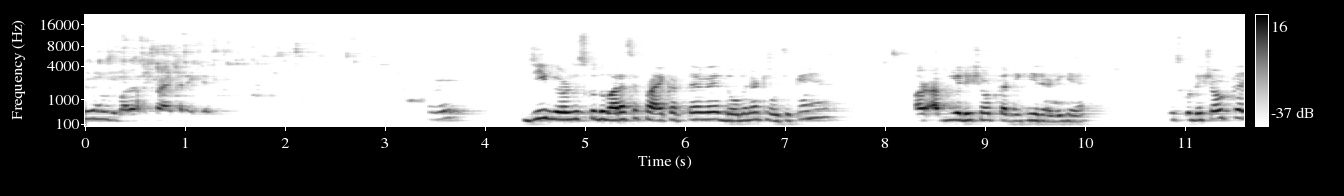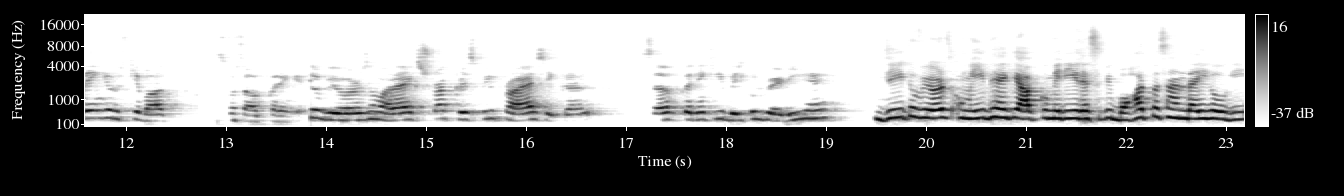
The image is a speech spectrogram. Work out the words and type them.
लिए हम दोबारा से फ्राई करेंगे जी व्यूअर्स इसको दोबारा से फ्राई करते हुए दो मिनट हो चुके हैं और अब ये डिश आउट करने के लिए रेडी है। इसको डिश आउट करेंगे और उसके बाद इसको सर्व करेंगे। तो व्यूअर्स हमारा extra crispy fry chicken serve करने की बिल्कुल रेडी है। जी तो व्यूअर्स उम्मीद है कि आपको मेरी ये रेसिपी बहुत पसंद आई होगी।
